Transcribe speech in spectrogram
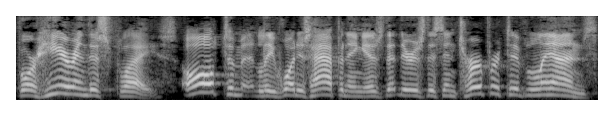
For here in this place, ultimately what is happening is that there is this interpretive lens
